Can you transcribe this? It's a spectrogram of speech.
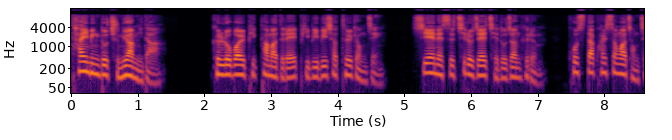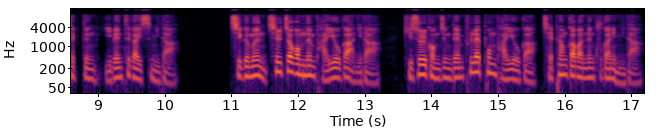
타이밍도 중요합니다. 글로벌 빅파마들의 BBB 셔틀 경쟁, CNS 치료제 제도전 흐름, 코스닥 활성화 정책 등 이벤트가 있습니다. 지금은 실적 없는 바이오가 아니라 기술 검증된 플랫폼 바이오가 재평가받는 구간입니다.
